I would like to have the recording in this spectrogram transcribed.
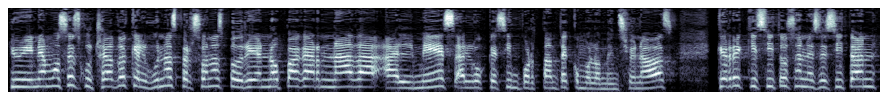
Yurina, hemos escuchado que algunas personas podrían no pagar nada al mes, algo que es importante como lo mencionabas. ¿Qué requisitos se necesitan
